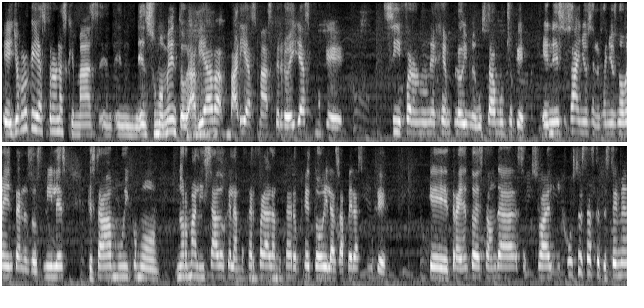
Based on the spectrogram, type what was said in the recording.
Eh, yo creo que ellas fueron las que más en, en, en su momento, había va- varias más, pero ellas como que sí fueron un ejemplo y me gustaba mucho que en esos años, en los años 90, en los 2000, que estaba muy como normalizado que la mujer fuera la mujer objeto y las raperas como que, traían toda esta onda sexual y justo estas que te estoy men-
